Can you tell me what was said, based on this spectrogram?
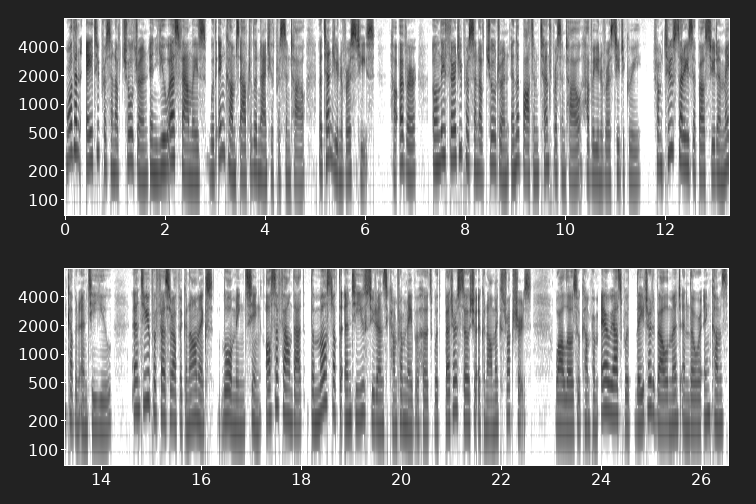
more than 80% of children in U.S. families with incomes after the 90th percentile attend universities. However, only 30% of children in the bottom 10th percentile have a university degree. From two studies about student makeup in NTU, NTU professor of economics Luo Mingqing also found that the most of the NTU students come from neighborhoods with better socioeconomic structures, while those who come from areas with later development and lower incomes,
